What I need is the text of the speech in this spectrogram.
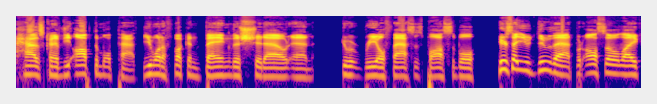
has kind of the optimal path. You want to fucking bang this shit out and do it real fast as possible. Here's how you do that, but also like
